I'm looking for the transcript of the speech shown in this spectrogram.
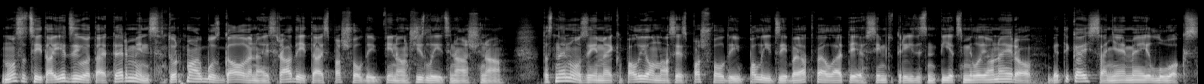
Nosacītā iedzīvotāja termins turpmāk būs galvenais rādītājs pašvaldību finanšu izlīdzināšanā. Tas nenozīmē, ka palielināsies pašvaldību palīdzībai atvēlētie 135 miljoni eiro, bet tikai saņēmēju lokus.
